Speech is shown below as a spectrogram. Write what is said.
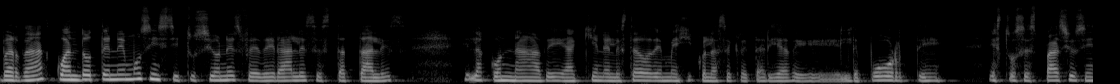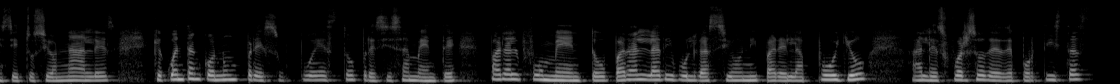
¿verdad? Cuando tenemos instituciones federales, estatales, la CONADE, aquí en el Estado de México, la Secretaría del Deporte, estos espacios institucionales que cuentan con un presupuesto precisamente para el fomento, para la divulgación y para el apoyo al esfuerzo de deportistas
